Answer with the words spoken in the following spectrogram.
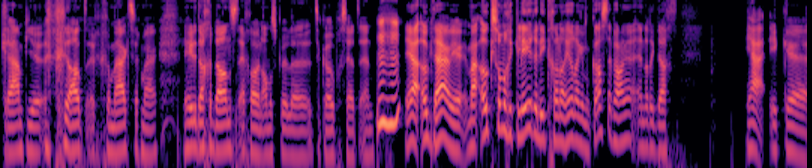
kraampje gehad, eh, gemaakt, zeg maar. De hele dag gedanst en gewoon allemaal spullen te koop gezet. En Mhm. ja, ook daar weer. Maar ook sommige kleren die ik gewoon al heel lang in mijn kast heb hangen. En dat ik dacht, ja, ik, eh,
